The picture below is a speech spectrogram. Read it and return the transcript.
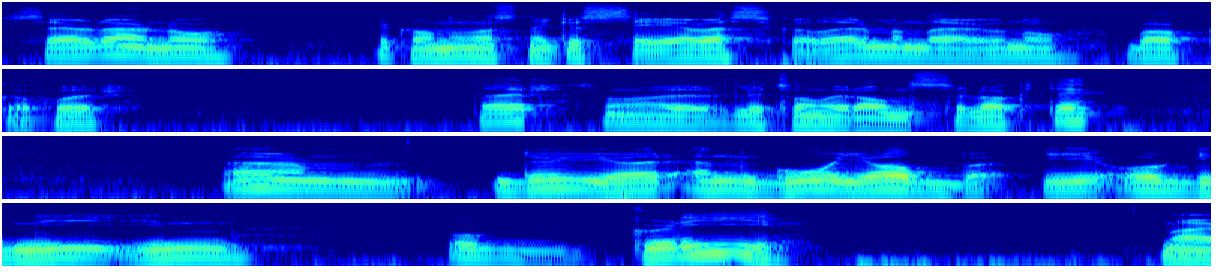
ser det er noe Jeg kan jo nesten ikke se veska der, men det er jo noe bakafor der. Sånn, litt sånn ranselaktig. Um, du gjør en god jobb i å gni inn og gli. Nei,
